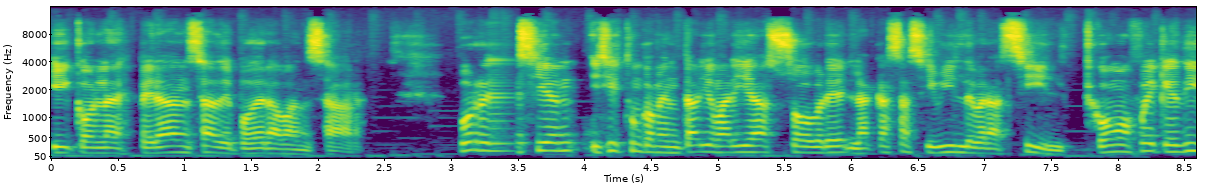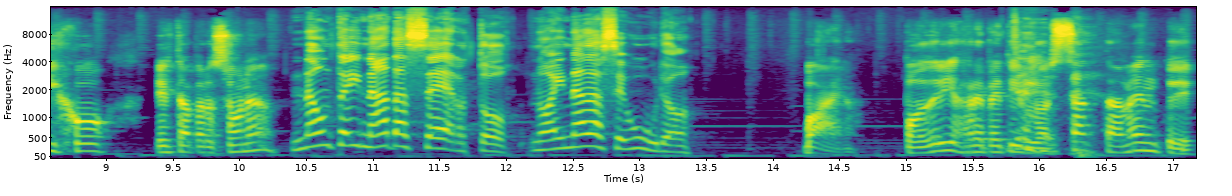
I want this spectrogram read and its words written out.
y con la esperanza de poder avanzar. Vos recién hiciste un comentario, María, sobre la Casa Civil de Brasil. ¿Cómo fue que dijo esta persona? No hay nada cierto, no hay nada seguro. Bueno, ¿podrías repetirlo exactamente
